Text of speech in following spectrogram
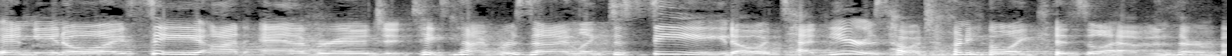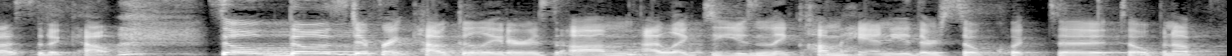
and you know, I see on average it takes nine percent. I like to see, you know, in 10 years how much money my kids will have in their invested account. So those different calculators um, I like to use and they come handy. They're so quick to, to open up.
